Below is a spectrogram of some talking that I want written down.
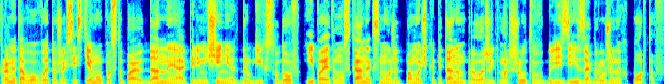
Кроме того, в эту же систему поступают данные о перемещениях других судов, и поэтому Scanex может помочь капитанам проложить маршрут вблизи загруженных портов.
